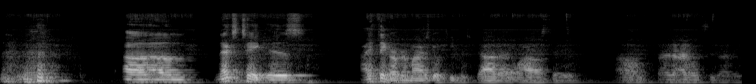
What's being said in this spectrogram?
take. um, next take is, I think Urban Meyer's going to keep his job at Ohio State. Um, I, I don't see that as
